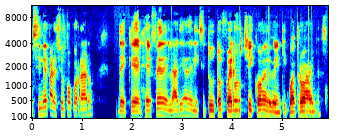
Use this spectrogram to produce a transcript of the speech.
sí me pareció un poco raro de que el jefe del área del instituto fuera un chico de 24 años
